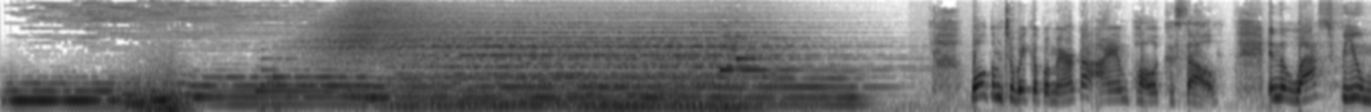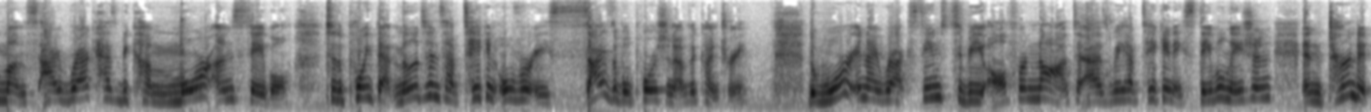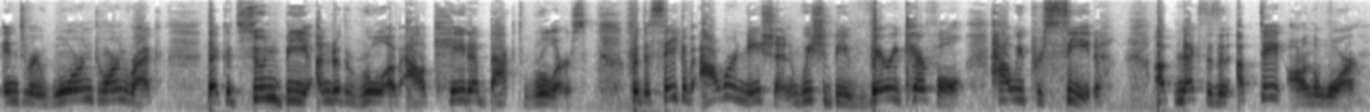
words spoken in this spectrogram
Welcome to Wake Up America. I am Paula Cassell. In the last few months, Iraq has become more unstable to the point that militants have taken over a sizable portion of the country. The war in Iraq seems to be all for naught as we have taken a stable nation and turned it into a worn, torn wreck that could soon be under the rule of Al Qaeda backed rulers. For the sake of our nation, we should be very careful how we proceed. Up next is an update on the war.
